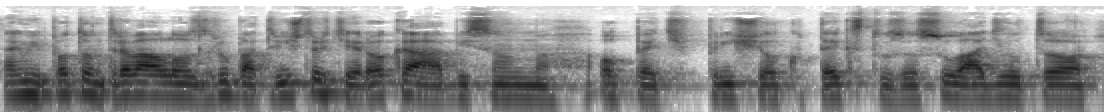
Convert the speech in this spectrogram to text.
tak mi potom trvalo zhruba 3 čtvrte roka, aby som opäť prišiel ku textu, zosúladil to,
